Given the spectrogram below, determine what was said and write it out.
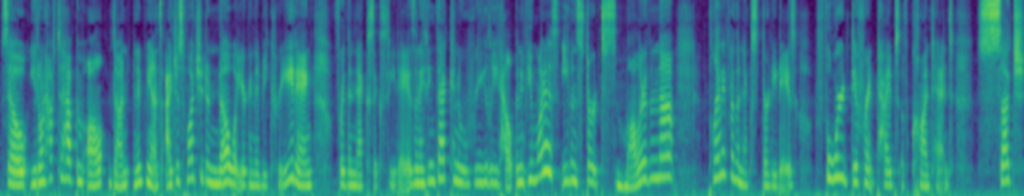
So you don't have to have them all done in advance. I just want you to know what you're going to be creating for the next 60 days. And I think that can really help. And if you want to even start smaller than that, plan it for the next 30 days. Four different types of content. Such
